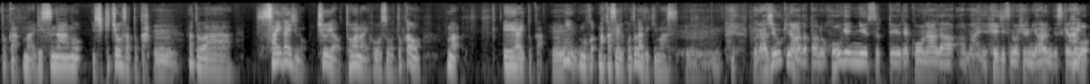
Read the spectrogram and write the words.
とか、まあ、リスナーの意識調査とかうん、あとは災害時の昼夜を問わない放送とかを、まあ、AI とかにも任せることができます。うん、ラジオ沖縄だとあの方言ニュースっていうねコーナーがあまあ平日のお昼にあるんですけれども、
